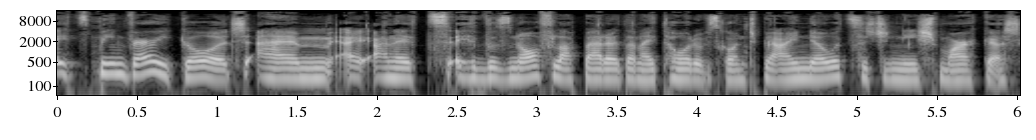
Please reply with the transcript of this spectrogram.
It's been very good, um, I, and it's it was an awful lot better than I thought it was going to be. I know it's such a niche market,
